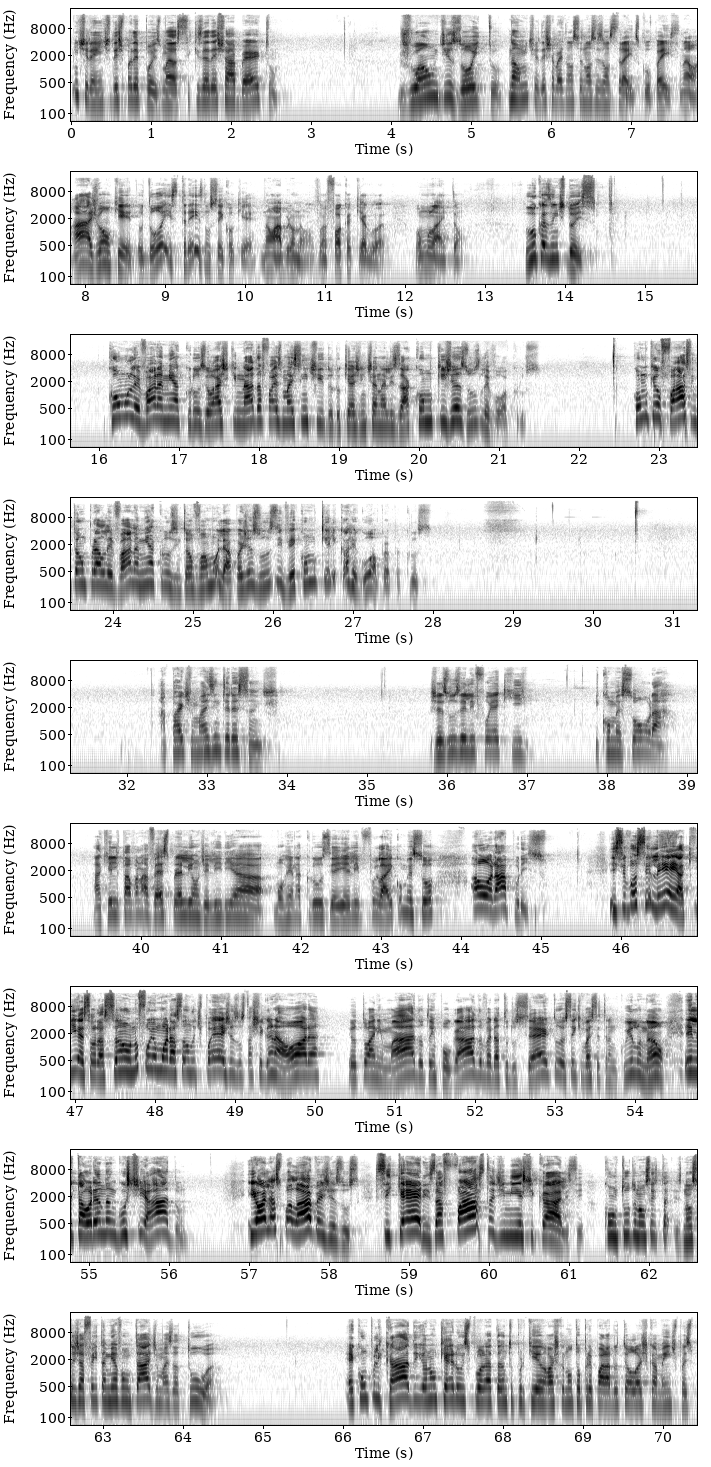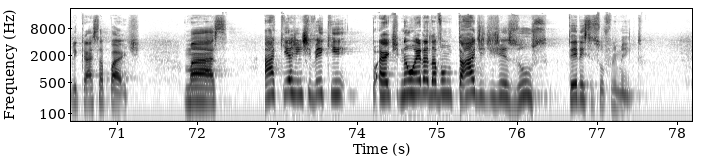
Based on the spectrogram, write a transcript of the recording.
Mentira, a gente deixa para depois, mas se quiser deixar aberto, João 18. Não, mentira, deixa aberto, não, senão vocês vão distrair. Desculpa, é isso. Não. Ah, João o quê? O 2, 3? Não sei qual que é. Não abram, não. Foca aqui agora. Vamos lá, então. Lucas 22. Como levar a minha cruz? Eu acho que nada faz mais sentido do que a gente analisar como que Jesus levou a cruz. Como que eu faço então para levar a minha cruz? Então vamos olhar para Jesus e ver como que ele carregou a própria cruz. A parte mais interessante. Jesus ele foi aqui e começou a orar. Aqui ele estava na véspera ali onde ele iria morrer na cruz e aí ele foi lá e começou a orar por isso. E se você ler aqui essa oração, não foi uma oração do tipo, é, Jesus, está chegando a hora, eu estou animado, estou empolgado, vai dar tudo certo, eu sei que vai ser tranquilo. Não. Ele está orando angustiado. E olha as palavras, Jesus. Se queres, afasta de mim este cálice. Contudo, não seja, não seja feita a minha vontade, mas a tua. É complicado e eu não quero explorar tanto porque eu acho que eu não estou preparado teologicamente para explicar essa parte. Mas aqui a gente vê que parte não era da vontade de Jesus ter esse sofrimento.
